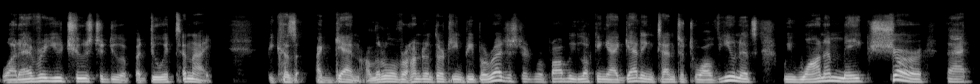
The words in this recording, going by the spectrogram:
Whatever you choose to do it, but do it tonight. Because again, a little over 113 people registered. We're probably looking at getting 10 to 12 units. We want to make sure that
